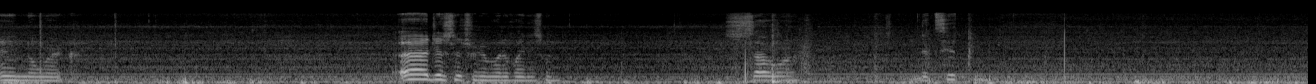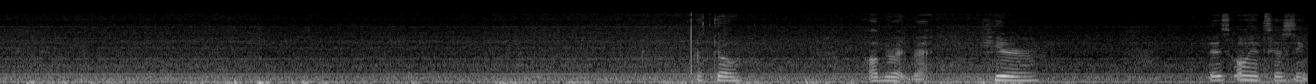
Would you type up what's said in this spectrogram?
and no work. Uh, just literally modify this one. So, uh, that's it. Let's go. I'll be right back. Here is only a testing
